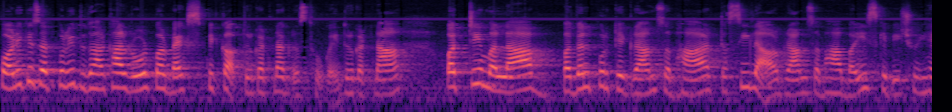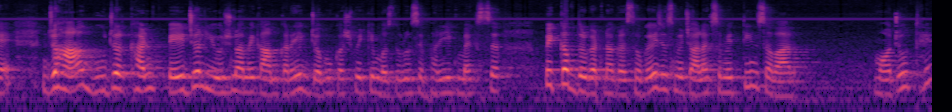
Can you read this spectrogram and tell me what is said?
पौड़ी के सतपुली दुधारखाल रोड पर बैक्स पिकअप दुर्घटनाग्रस्त हो गई। दुर्घटना पट्टी मल्ला बदलपुर के ग्राम सभा तसीला और ग्राम सभा बईस के बीच हुई है, जहाँ गुजर खंड पेयजल योजना में काम कर रहे जम्मू कश्मीर के मजदूरों से भरी एक मैक्स पिकअप दुर्घटनाग्रस्त हो गई, जिसमें चालक समेत तीन सवार मौजूद थे।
